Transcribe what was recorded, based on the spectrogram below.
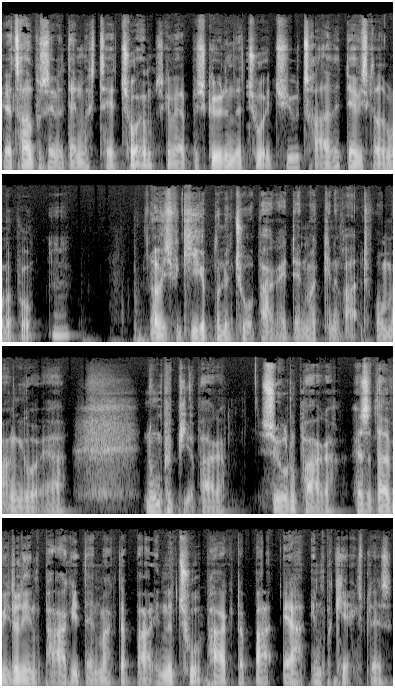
eller 30 procent af Danmarks territorium skal være beskyttet natur i 2030, det har vi skrevet under på. Mm. Og hvis vi kigger på naturparker i Danmark generelt, hvor mange jo er nogle papirparker, pseudoparker, altså der er vidderlig en park i Danmark, der bare en naturpark, der bare er en parkeringsplads.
